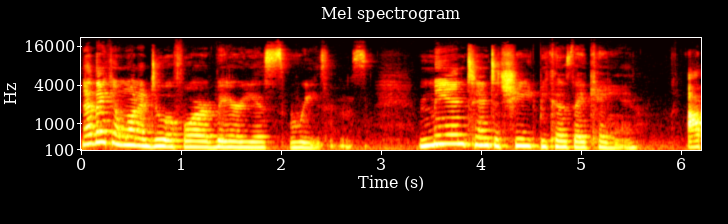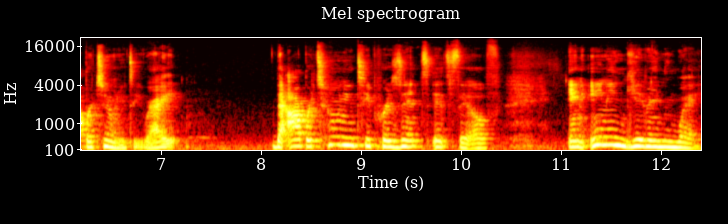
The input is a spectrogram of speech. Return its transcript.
Now, they can want to do it for various reasons. Men tend to cheat because they can. Opportunity, right? The opportunity presents itself in any given way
